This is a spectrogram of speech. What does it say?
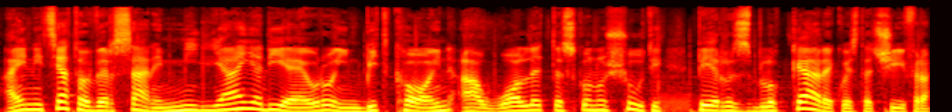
ha iniziato a versare migliaia di euro in bitcoin a wallet sconosciuti per sbloccare questa cifra,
